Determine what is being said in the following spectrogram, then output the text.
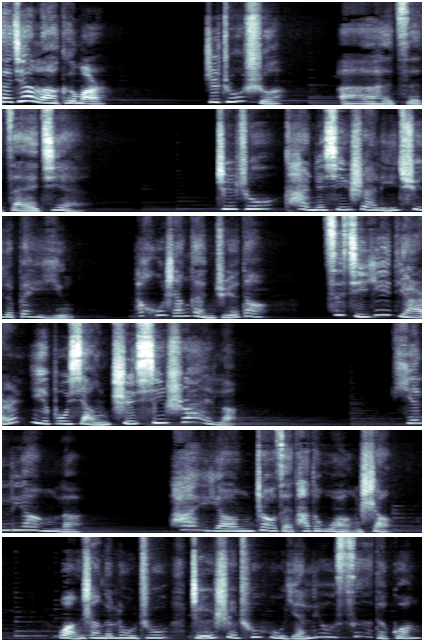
再见了，哥们儿。蜘蛛说：“啊，再再见。”蜘蛛看着蟋蟀离去的背影，他忽然感觉到自己一点儿也不想吃蟋蟀了。天亮了，太阳照在他的网上，网上的露珠折射出五颜六色的光。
